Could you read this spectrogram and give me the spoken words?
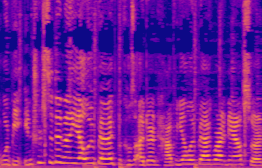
would be interested in a yellow bag because I don't have a yellow bag right now. So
